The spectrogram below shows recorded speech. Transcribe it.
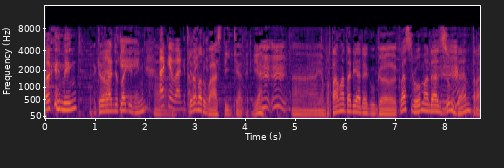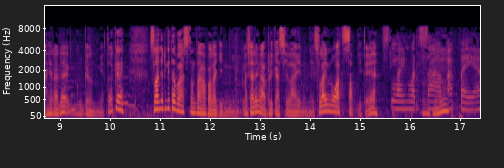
Oke Ning, kita lanjut Oke. lagi Ning Oke, Bang, kita Kita baru lanjut. bahas tiga tadi ya. Nah, yang pertama tadi ada Google Classroom, ada Mm-hmm. Zoom dan terakhir ada Google Meet. Oke, selanjutnya kita bahas tentang apa lagi nih? Masih ada nggak aplikasi lainnya selain WhatsApp gitu ya? Selain WhatsApp Mhm. apa ya?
